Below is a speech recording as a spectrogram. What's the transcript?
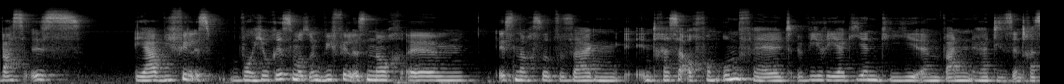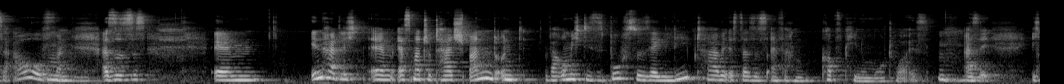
was ist, ja, wie viel ist Voyeurismus und wie viel ist noch, ähm, ist noch sozusagen Interesse auch vom Umfeld, wie reagieren die, ähm, wann hört dieses Interesse auf, mhm. also es ist ähm, inhaltlich ähm, erstmal total spannend und warum ich dieses Buch so sehr geliebt habe, ist, dass es einfach ein Kopfkinomotor ist. Mhm. Also ich,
